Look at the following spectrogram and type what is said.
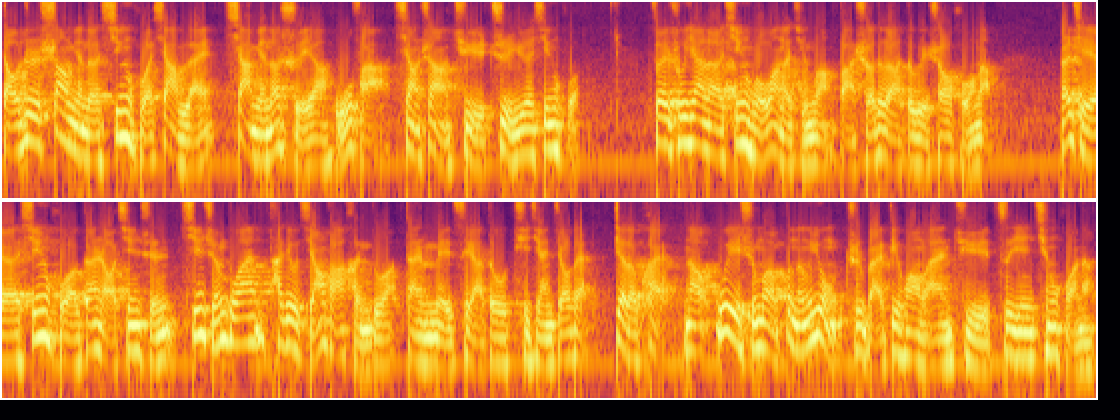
导致上面的心火下不来，下面的水啊无法向上去制约心火。所以出现了心火旺的情况，把舌头啊都给烧红了，而且心火干扰心神，心神不安，他就想法很多，但每次呀都提前交代，泄得快。那为什么不能用知柏地黄丸去滋阴清火呢？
